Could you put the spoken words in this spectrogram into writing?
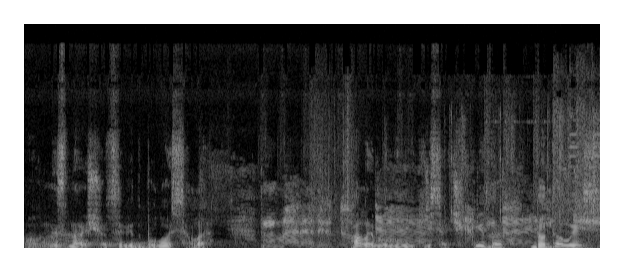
О, не знаю, що це відбулося, але. Але мені якісь очки додались.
